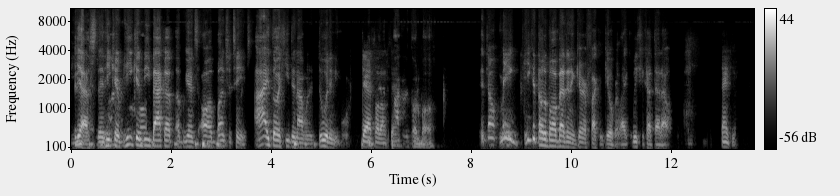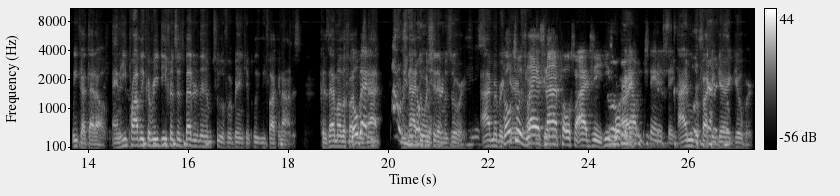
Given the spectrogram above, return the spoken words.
yes, then he can he can be back up, up against a bunch of teams. I thought he did not want to do it anymore. That's all I'm saying. Not gonna throw the ball. It don't mean he could throw the ball better than Garrett fucking Gilbert. Like we could cut that out. Thank you. We cut that out, and he probably could read defenses better than him too, if we're being completely fucking honest. Because that motherfucker Go was back- not I don't was even not know doing shit at Missouri. I remember Go Garrett to his last Gilbert. nine posts on IG. He's Oh, working right. out and staying in shape. I remember fucking Garrett Garrett Gilbert.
